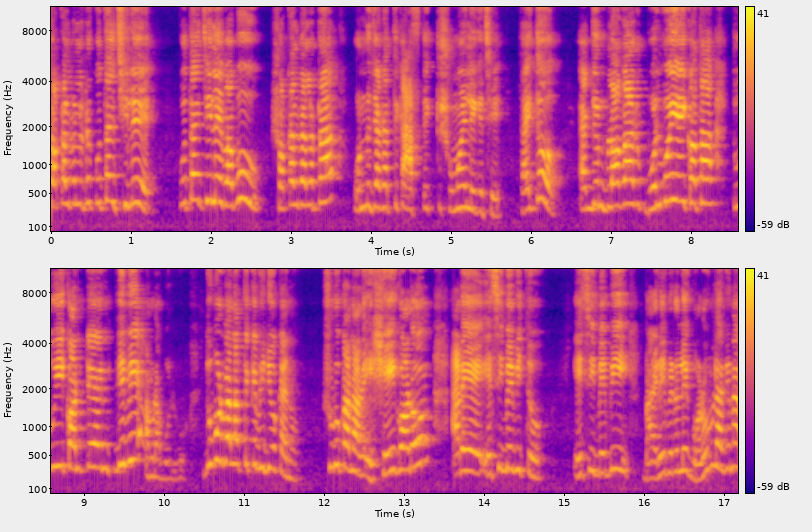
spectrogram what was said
সকালবেলাটা কোথায় ছিলে? কোথায় ছিলে বাবু? সকালবেলাটা অন্য জায়গার থেকে আসতে একটু সময় লেগেছে, তাই তো? একজন ব্লগার বলবোই এই কথা। তুই কন্টেন্ট দিবি, আমরা বলব। দুপুরবেলা থেকে ভিডিও কেন? শুরু কেন? আর এসেই গরম? আরে এসি বেবি তো। এসি বেবি বাইরে বেরোলে গরম লাগে না?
